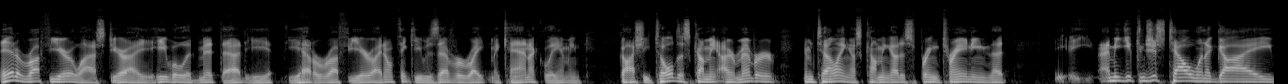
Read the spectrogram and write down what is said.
he had a rough year last year. I, he will admit that he he had a rough year. I don't think he was ever right mechanically. I mean, gosh, he told us coming. I remember him telling us coming out of spring training that. I mean, you can just tell when a guy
